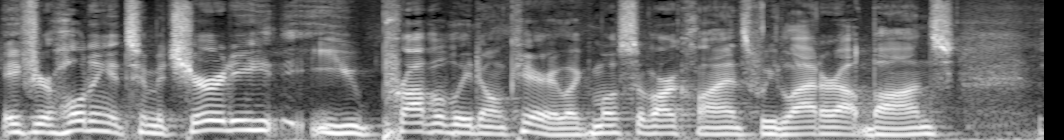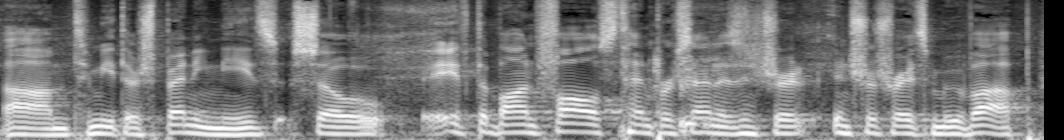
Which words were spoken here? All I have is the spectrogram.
If you're holding it to maturity, you probably don't care. Like most of our clients, we ladder out bonds um, to meet their spending needs. So if the bond falls 10% as interest rates move up,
